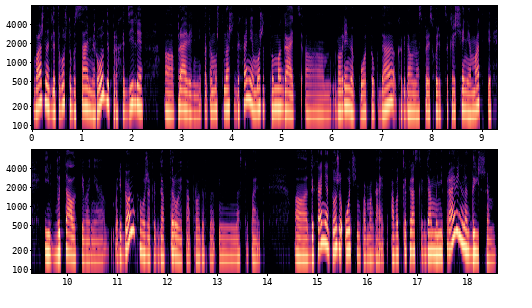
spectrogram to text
важно для того, чтобы сами роды проходили а, правильнее, потому что наше дыхание может помогать во время потуг, да, когда у нас происходит сокращение матки и выталкивание ребенка уже, когда второй этап родов наступает. Дыхание тоже очень помогает. А вот как раз когда мы неправильно дышим,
